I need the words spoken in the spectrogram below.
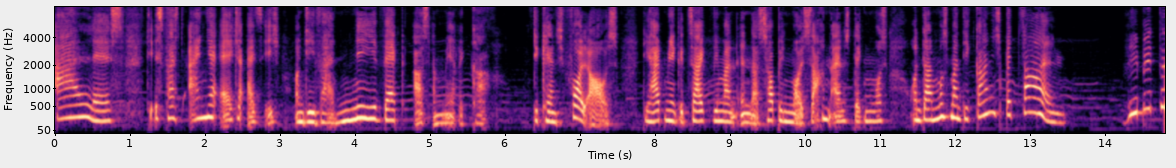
Alles. Die ist fast ein Jahr älter als ich und die war nie weg aus Amerika. Die kennt sich voll aus. Die hat mir gezeigt, wie man in der Shopping Mall Sachen einstecken muss und dann muss man die gar nicht bezahlen. Wie bitte?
